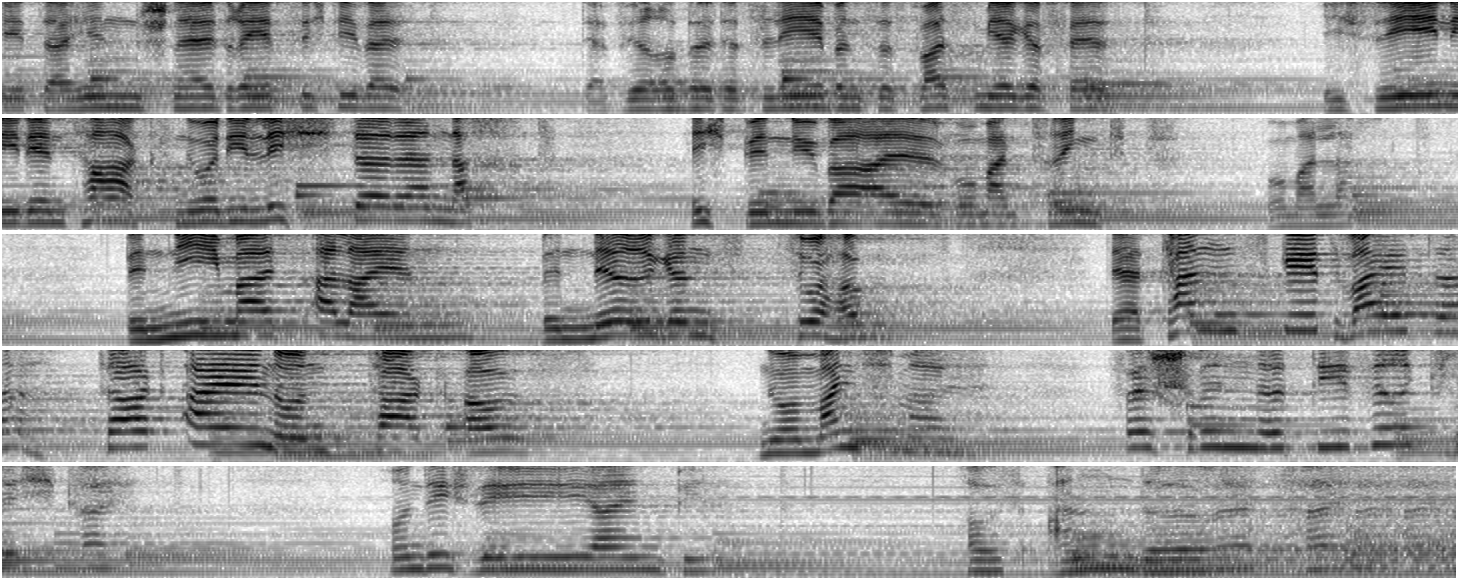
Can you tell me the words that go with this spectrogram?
Geht dahin, schnell dreht sich die Welt. Der Wirbel des Lebens ist, was mir gefällt. Ich seh nie den Tag, nur die Lichter der Nacht. Ich bin überall, wo man trinkt, wo man lacht. Bin niemals allein, bin nirgends zu Haus. Der Tanz geht weiter, Tag ein und Tag aus. Nur manchmal verschwindet die Wirklichkeit und ich sehe ein Bild aus anderer Zeit.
